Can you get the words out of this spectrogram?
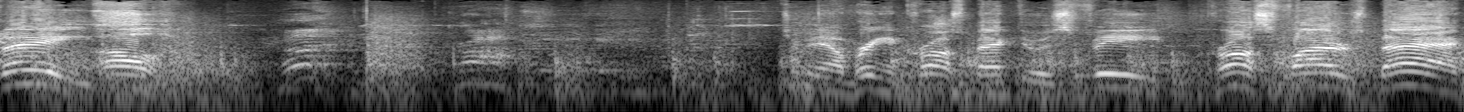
face. Oh, Jimmy now bringing Cross back to his feet. Cross fires back.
